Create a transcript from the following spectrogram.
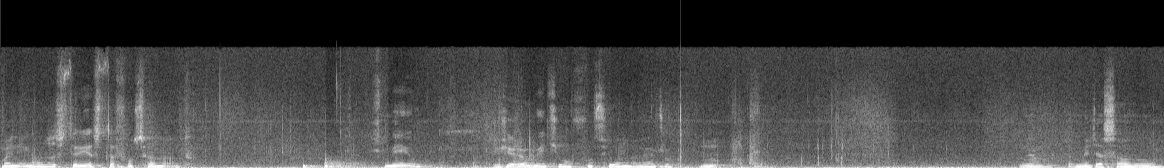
Mas nenhum dos três está funcionando. Meio. Geralmente um funciona, né, João? Não, a mediação do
